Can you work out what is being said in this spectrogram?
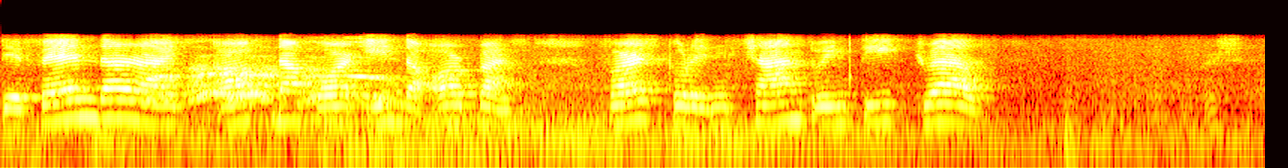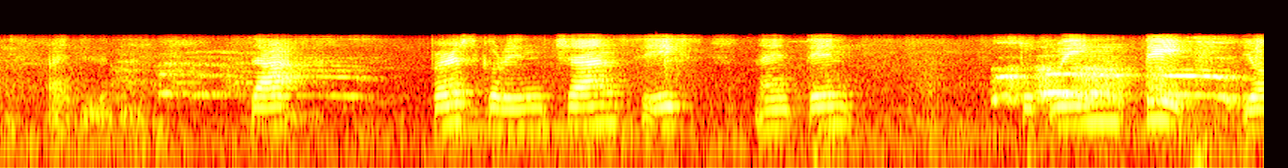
Defend the rights of the poor in the orphans. 1 Corinthians 20, 12. First, I didn't 1 Corinthians 6, 19 to 20. You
